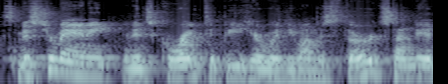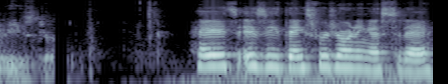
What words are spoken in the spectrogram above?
It's Mr. Manny, and it's great to be here with you on this third Sunday of Easter. Hey, it's Izzy. Thanks for joining us today.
